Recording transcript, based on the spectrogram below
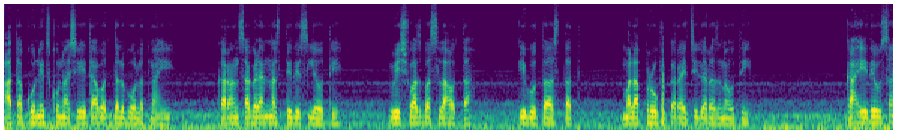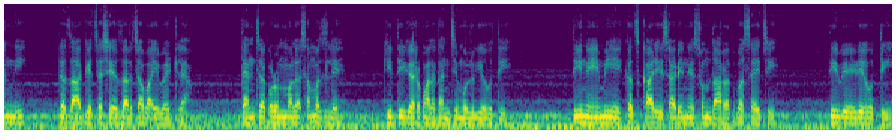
आता कोणीच कुणाशीही त्याबद्दल बोलत नाही कारण सगळ्यांनाच ती दिसली होती. विश्वास बसला होता की भूतं असतात. मला प्रूफ करायची गरज नव्हती. काही दिवसांनी त्या जागेच्या शेजारच्या बाई भेटल्या. त्यांच्याकडून मला समजले की ती घरमालकांची मुलगी होती. ती नेहमी एकच काळी साडी नेसून दारात बसायची. ती वेळी होती.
